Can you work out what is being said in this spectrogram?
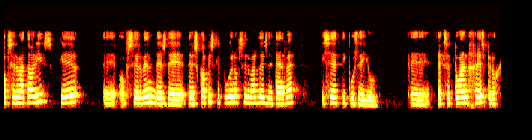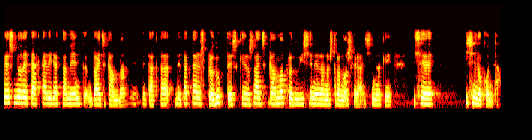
observatoris que eh, observen des de telescopis que puguen observar des de terra aquest tipus de llum eh, exceptuant GES, però GES no detecta directament raigs gamma, eh, detecta, detecta els productes que els raigs gamma produeixen en la nostra atmosfera, així que això no compta.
